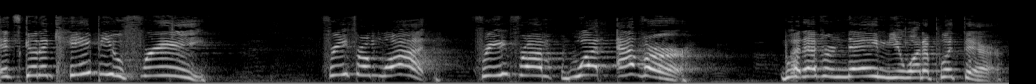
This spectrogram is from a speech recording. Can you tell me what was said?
it's gonna keep you free. Free from what? Free from whatever. Whatever name you want to put there.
